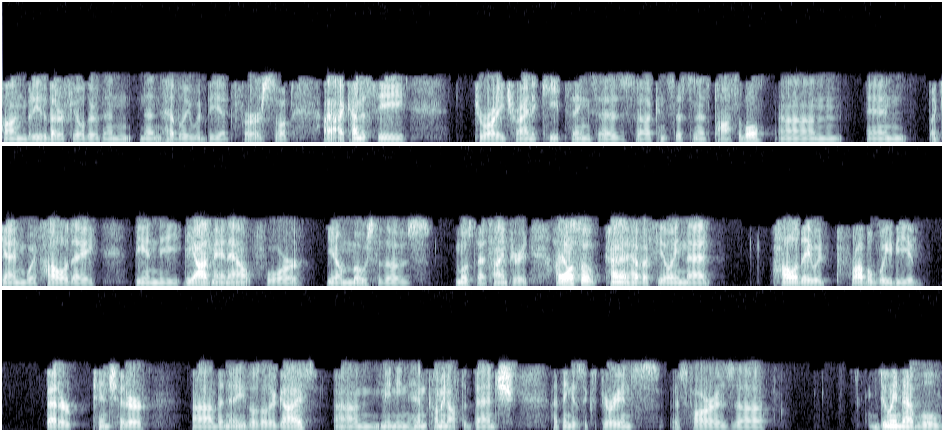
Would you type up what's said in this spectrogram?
ton, but he's a better fielder than than Headley would be at first. So I, I kind of see Girardi trying to keep things as uh, consistent as possible. Um, and again, with Holliday being the the odd man out for you know most of those most of that time period, I also kind of have a feeling that Holliday would probably be a better pinch hitter uh, than any of those other guys. Um, meaning him coming off the bench, I think his experience as far as uh, doing that will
